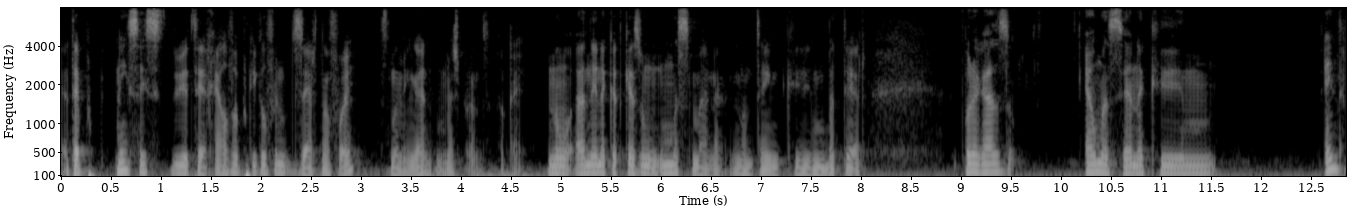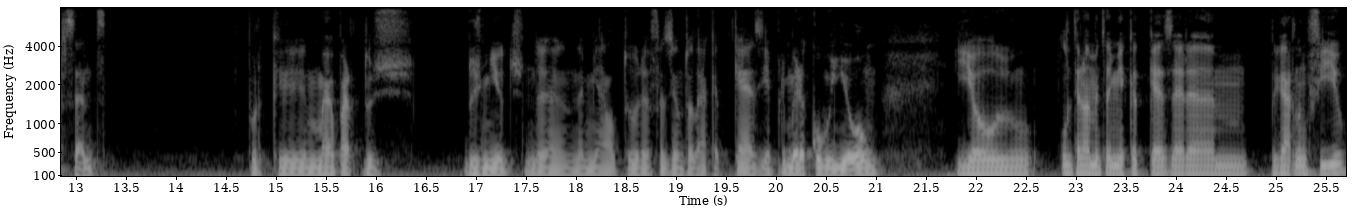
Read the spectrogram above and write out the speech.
Até porque nem sei se devia ter relva, porque aquilo foi no deserto, não foi? Se não me engano, mas pronto, ok. Não, andei na catequese um- uma semana, não tenho que me bater. Por acaso, é uma cena que hum, é interessante, porque a maior parte dos, dos miúdos da, da minha altura faziam toda a catequese e a primeira comunhão, e eu, literalmente, a minha catequese era hum, pegar num fio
